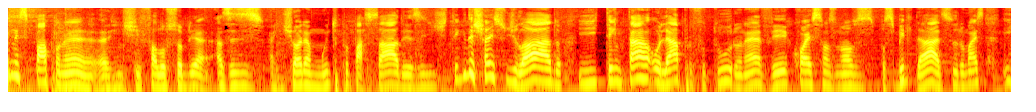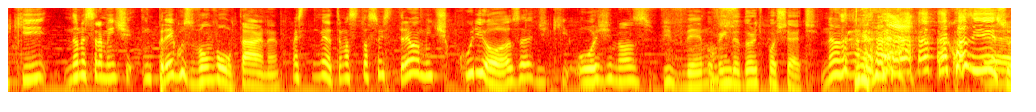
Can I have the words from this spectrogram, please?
Aqui nesse papo, né, a gente falou sobre. Às vezes a gente olha muito pro passado e às vezes a gente tem que deixar isso de lado e tentar olhar pro futuro, né? Ver quais são as novas possibilidades e tudo mais. E que não necessariamente empregos vão voltar, né? Mas, meu, tem uma situação extremamente curiosa de que hoje nós vivemos. O vendedor de pochete. Não, não, não é quase isso.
